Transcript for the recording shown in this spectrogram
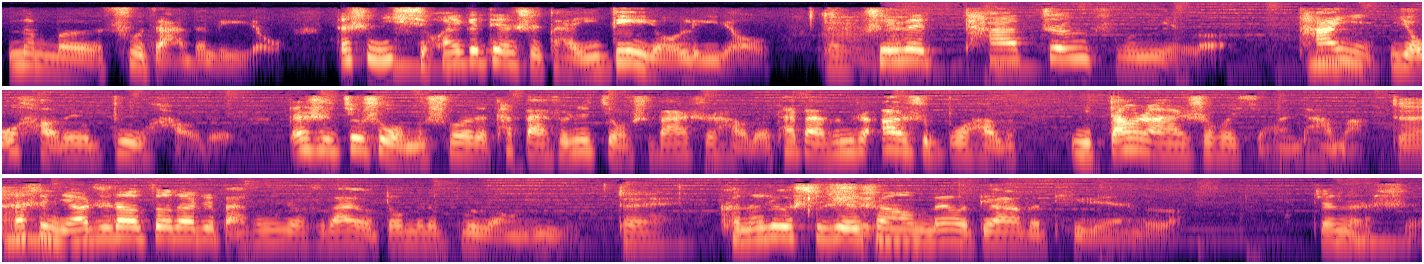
那么复杂的理由，但是你喜欢一个电视台，一定有理由，对，是因为他征服你了，他有好的有不好的，但是就是我们说的，他百分之九十八是好的，他百分之二十不好的，你当然还是会喜欢他嘛，对。但是你要知道做到这百分之九十八有多么的不容易，对，可能这个世界上没有第二个体验了。真的是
